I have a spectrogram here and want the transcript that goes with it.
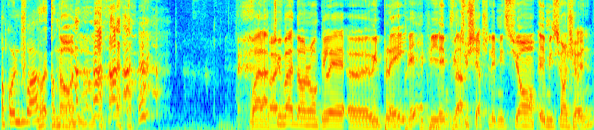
Encore une fois? Non, non. Voilà, tu vas dans l'onglet euh, replay, Replay, et puis tu cherches l'émission émission jeune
